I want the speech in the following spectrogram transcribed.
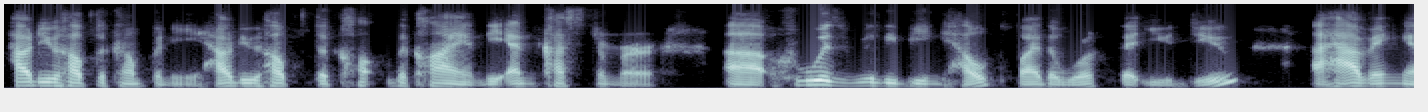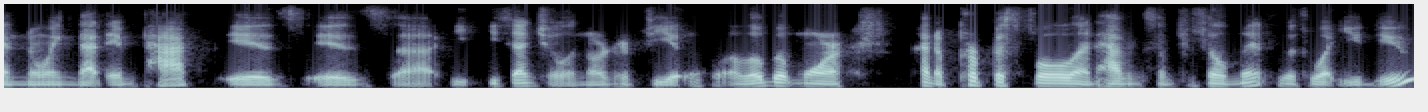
how do you help the company? How do you help the, cl- the client, the end customer? Uh, who is really being helped by the work that you do? Uh, having and knowing that impact is is uh, essential in order to feel a little bit more kind of purposeful and having some fulfillment with what you do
